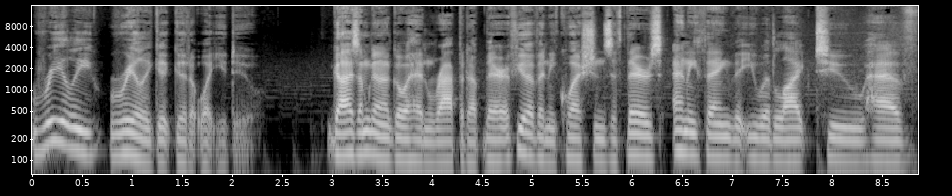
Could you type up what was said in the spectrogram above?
Really, really get good at what you do. Guys, I'm going to go ahead and wrap it up there. If you have any questions, if there's anything that you would like to have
